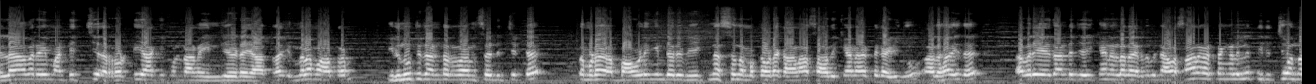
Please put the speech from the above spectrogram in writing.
എല്ലാവരെയും അടിച്ച് റൊട്ടിയാക്കിക്കൊണ്ടാണ് ഇന്ത്യയുടെ യാത്ര. ഇന്നലെ മാത്രം ഇരുന്നൂറ്റി രണ്ട് റൺസ് അടിച്ചിട്ട് നമ്മുടെ ബൗളിങ്ങിന്റെ ഒരു വീക്ക്നെസ് നമുക്ക് അവിടെ കാണാൻ സാധിക്കാനായിട്ട് കഴിഞ്ഞു. അതായത് അവരെ ഏതാണ്ട് ജയിക്കാനുള്ളതായിരുന്നു. പിന്നെ അവസാന ഘട്ടങ്ങളിൽ തിരിച്ചു വന്ന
